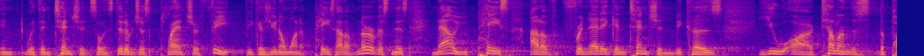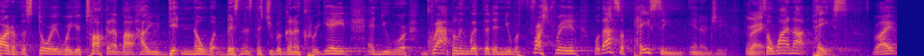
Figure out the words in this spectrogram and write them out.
in, with intention. So instead of just plant your feet because you don't want to pace out of nervousness, now you pace out of frenetic intention because you are telling this, the part of the story where you're talking about how you didn't know what business that you were going to create and you were grappling with it and you were frustrated. Well, that's a pacing energy. Right. So why not pace? Right?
